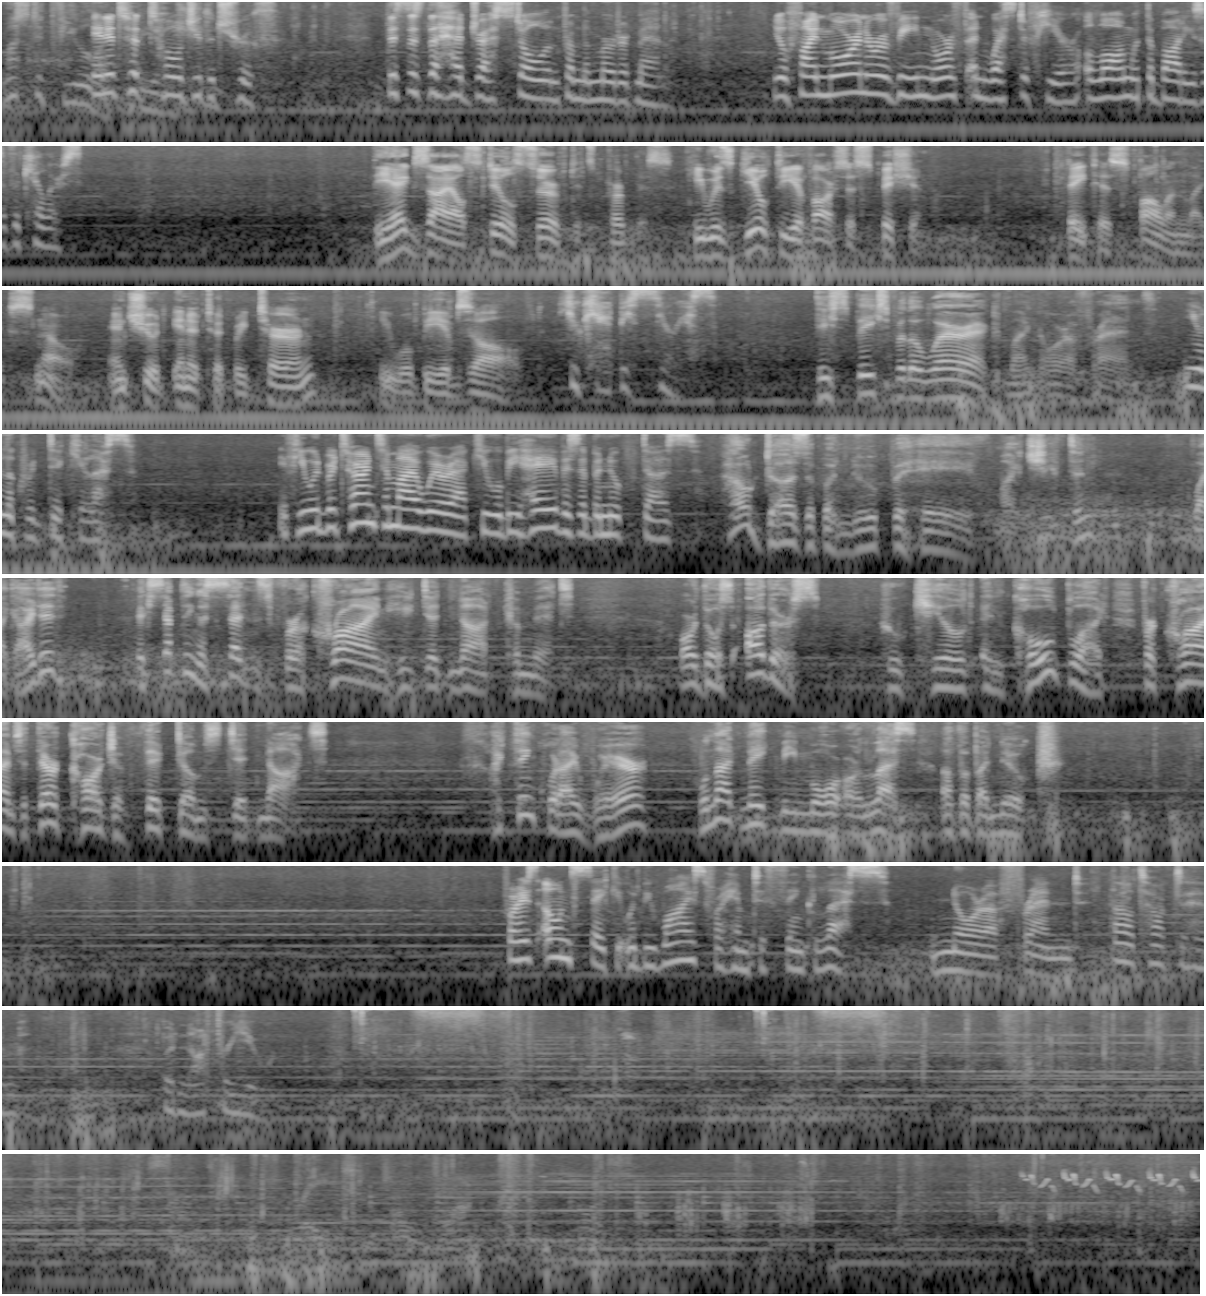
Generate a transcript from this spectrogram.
Must it feel like Initut being told you the truth. This is the headdress stolen from the murdered man. You'll find more in a ravine north and west of here, along with the bodies of the killers. The exile still served its purpose. He was guilty of our suspicion. Fate has fallen like snow, and should Initut return, he will be absolved. You can't be serious. He speaks for the Werak, my Nora friend. You look ridiculous. If you would return to my Werak, you will behave as a Banuk does. How does a Banuk behave, my chieftain? Like I did? Accepting a sentence for a crime he did not commit. Or those others who killed in cold blood for crimes that their of victims did not. I think what I wear will not make me more or less of a Banuk. For his own sake, it would be wise for him to think less. Nora, friend. I'll talk to him. But not for you.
